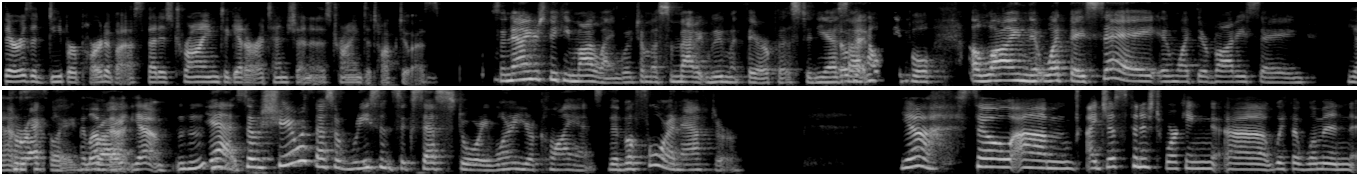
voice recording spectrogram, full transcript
there is a deeper part of us that is trying to get our attention and is trying to talk to us so now you're speaking my language. I'm a somatic movement therapist. And yes, okay. I help people align that what they say and what their body's saying yes. correctly. I love right? that. Yeah. Mm-hmm. Yeah. So share with us a recent success story, one of your clients, the before and after. Yeah. So um, I just finished working uh, with a woman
